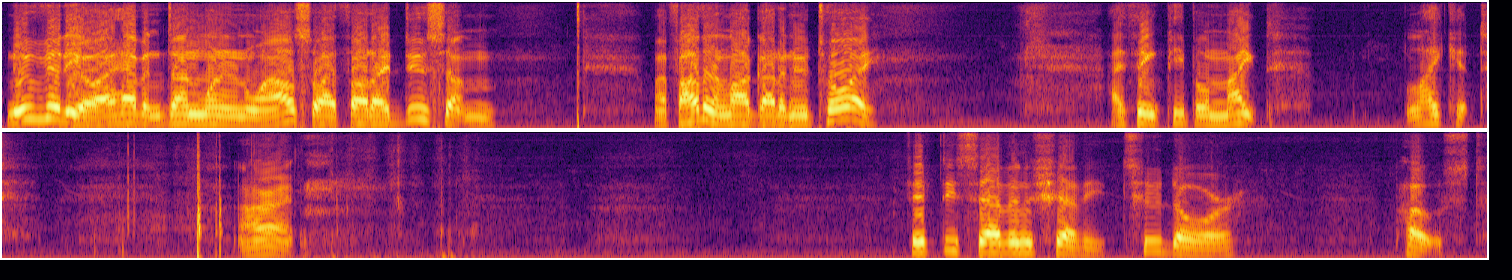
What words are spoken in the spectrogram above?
New video. I haven't done one in a while, so I thought I'd do something. My father-in-law got a new toy. I think people might like it. Alright. 57 Chevy, two-door, post.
